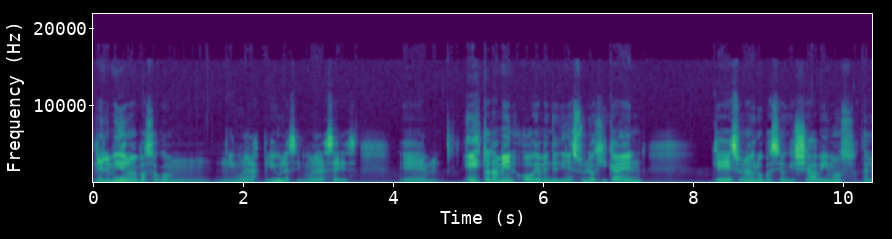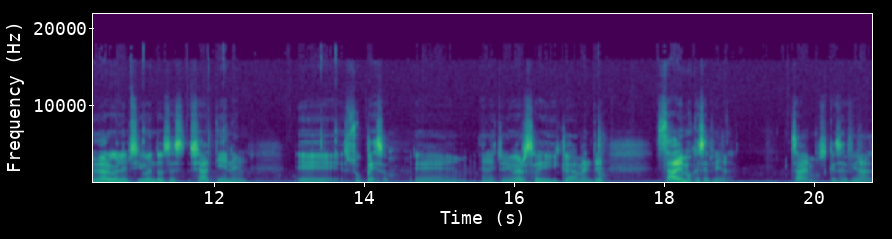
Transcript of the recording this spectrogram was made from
en el medio no me pasó con ninguna de las películas y ninguna de las series. Em, esto también obviamente tiene su lógica en que es una agrupación que ya vimos a lo largo del MCU, entonces ya tienen eh, su peso eh, en este universo y claramente sabemos que es el final. Sabemos que es el final.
